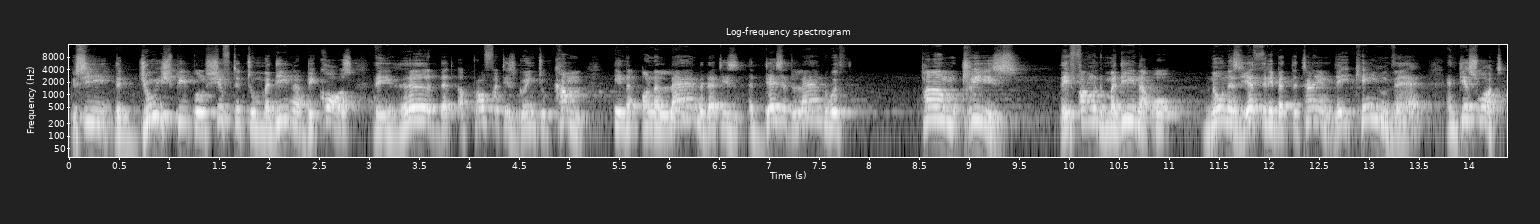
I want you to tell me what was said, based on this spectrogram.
You see, the Jewish people shifted to Medina because they heard that a prophet is going to come in, on a land that is a desert land with palm trees. They found Medina, or known as Yathrib at the time. They came there, and guess what?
